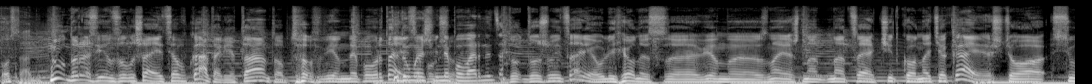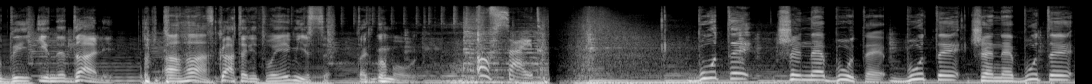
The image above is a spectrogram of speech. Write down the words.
посаду. Ну, наразі він залишається в Катарі, та тобто він не Ти повертається. думаєш, він не повернеться? до, до Швейцарії. Олігіонес е, він, е, знаєш, на, на це чітко натякає, що сюди і не далі. Тобто Ага. в Катарі твоє місце, так би мовити. Офсайд. Бути чи не бути, бути чи не бути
